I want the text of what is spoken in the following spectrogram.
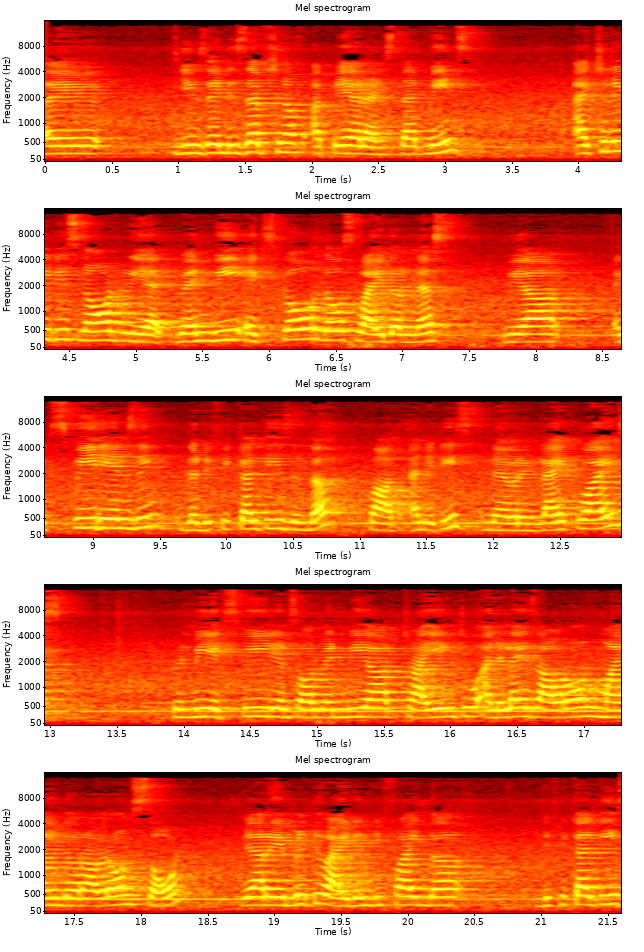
a gives a deception of appearance. That means actually it is not real. When we explore those wilderness, we are experiencing the difficulties in the path and it is never nevering. Likewise, when we experience or when we are trying to analyze our own mind or our own soul, we are able to identify the difficulties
